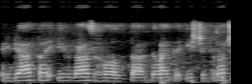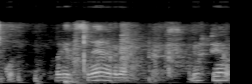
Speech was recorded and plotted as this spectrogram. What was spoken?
Ребята, и у нас гол. Так, давайте ищем точку. Блин, слили мене. Не встиг.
